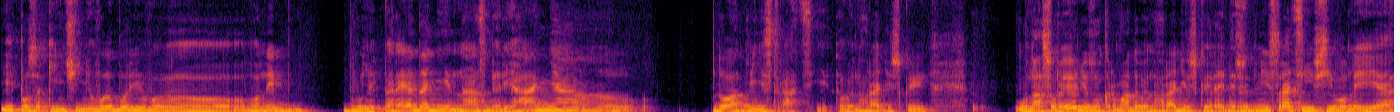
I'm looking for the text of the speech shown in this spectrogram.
І по закінченню виборів е, вони були передані на зберігання е, до адміністрації, до Виноградівської. У нас у районі, зокрема, до Виноградівської райдержадміністрації. Всі вони є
